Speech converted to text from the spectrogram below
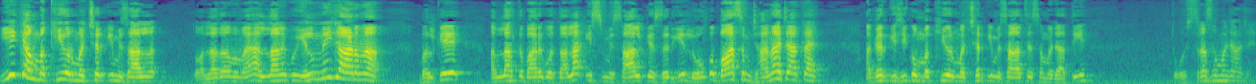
ये क्या मक्खी और मच्छर की मिसाल तो अल्लाह ताला अल्लाह ने कोई इल्म नहीं जानना बल्कि अल्लाह तबारक वाली इस मिसाल के ज़रिए लोगों को बात समझाना चाहता है। अगर किसी को मक्खी और मच्छर की मिसाल से समझ आती है तो इस तरह समझ आ जाए।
